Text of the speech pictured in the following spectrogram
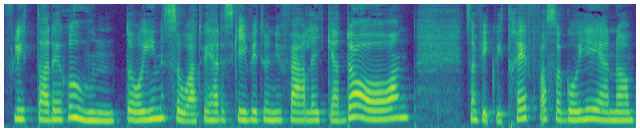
flyttade runt och insåg att vi hade skrivit ungefär likadant. Sen fick vi träffas och gå igenom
